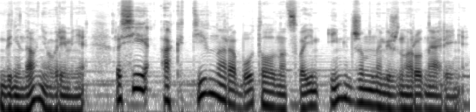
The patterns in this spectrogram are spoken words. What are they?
До недавнего времени Россия активно работала над своим имиджем на международной арене.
